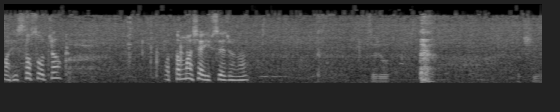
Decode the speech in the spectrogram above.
맛있어, 소주? 어떤 맛이야, 입새주는? 그죠. 마치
